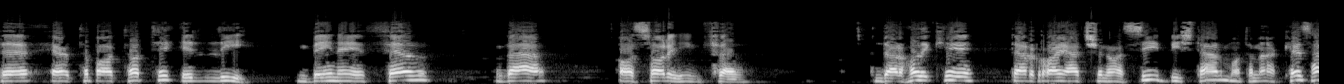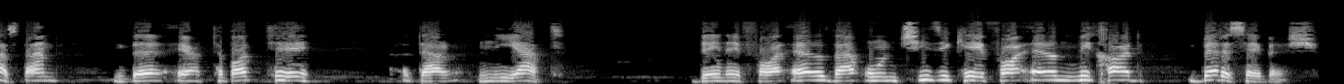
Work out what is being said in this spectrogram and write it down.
به ارتباطات علی بین فل و آثار این فل در حالی که در قایت شناسی بیشتر متمرکز هستند به ارتباط در نیت بین فائل و اون چیزی که فائل می‌خواد برسه بش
